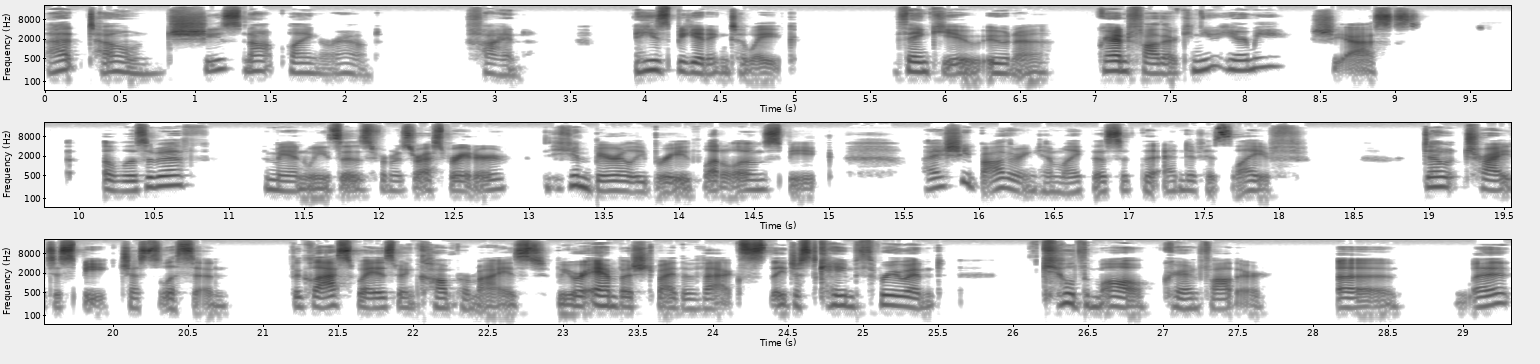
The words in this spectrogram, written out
That tone, she's not playing around. Fine. He's beginning to wake. Thank you, Una. Grandfather, can you hear me? She asks. Elizabeth? The man wheezes from his respirator. He can barely breathe, let alone speak. Why is she bothering him like this at the end of his life? Don't try to speak, just listen. The glassway has been compromised. We were ambushed by the Vex. They just came through and killed them all, grandfather. Uh, what?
